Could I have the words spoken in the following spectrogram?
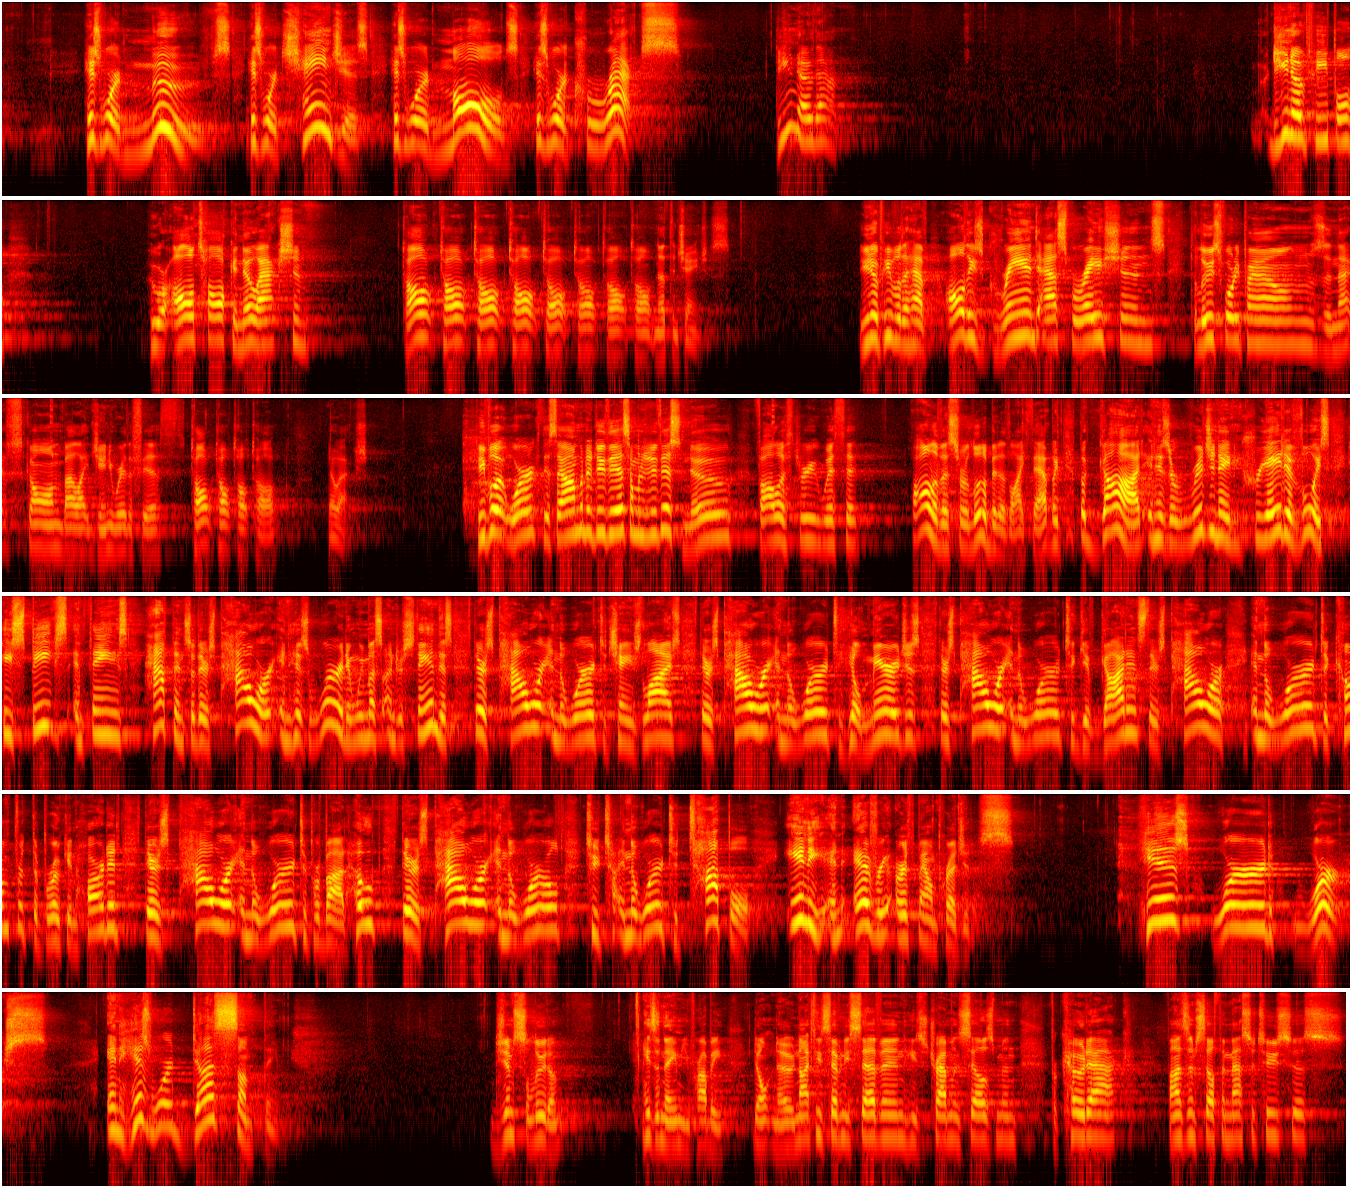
His word moves, His word changes, His word molds, His word corrects. Do you know that? Do you know people who are all talk and no action? Talk, talk, talk, talk, talk, talk, talk, talk, nothing changes. You know people that have all these grand aspirations to lose 40 pounds, and that's gone by like January the 5th. Talk, talk, talk, talk, no action. People at work, they say, I'm going to do this, I'm going to do this. No follow through with it. All of us are a little bit like that, but, but God, in His originating creative voice, He speaks and things happen. So there's power in His Word, and we must understand this. There's power in the Word to change lives, there's power in the Word to heal marriages, there's power in the Word to give guidance, there's power in the Word to comfort the brokenhearted, there's power in the Word to provide hope, there's power in the, world to, in the Word to topple any and every earthbound prejudice. His word works, and His word does something. Jim Saluda, he's a name you probably don't know. 1977, he's a traveling salesman for Kodak, finds himself in Massachusetts.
